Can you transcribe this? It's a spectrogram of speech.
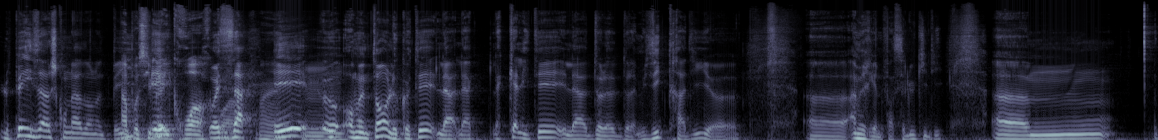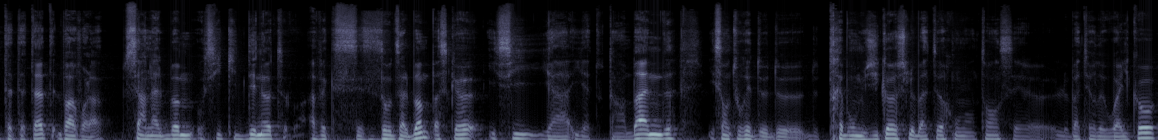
le paysage qu'on a dans notre pays. Impossible Et- à y croire. Ouais, quoi. c'est ça. Ouais. Et Mm. euh, en même temps, le côté, la, la, la qualité et la, de, la, de la musique tradie euh, euh, américaine. Enfin, c'est lui qui dit. Euh, tatatat, bah voilà, c'est un album aussi qui dénote avec ses autres albums parce que ici il y a, il y a tout un band. Il s'est entouré de, de- de très bons musicos. Le batteur qu'on entend, c'est le batteur de Wildco.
